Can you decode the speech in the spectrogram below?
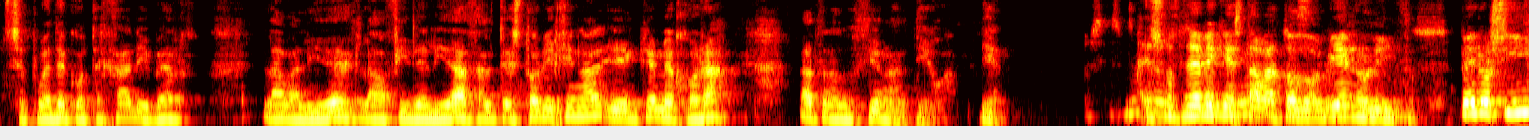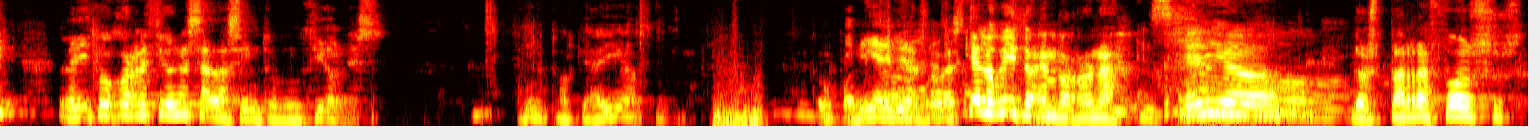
se puede cotejar y ver la validez, la fidelidad al texto original y en qué mejora la traducción antigua. Bien. Eso se ve que estaba todo bien, no le hizo. Pero sí le hizo correcciones a las introducciones. Porque ahí ponía ideas nuevas. ¿Qué es lo que hizo? Emborronar. ¿En serio? Los párrafos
